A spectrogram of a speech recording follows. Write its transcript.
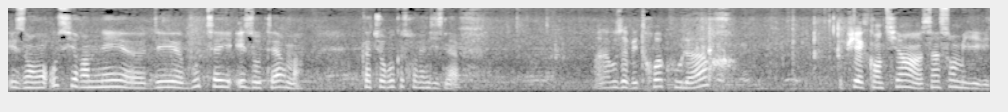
Ils ont aussi ramené euh, des bouteilles ésothermes, 4,99€. Voilà, vous avez trois couleurs. Et puis elle contient 500 ml.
